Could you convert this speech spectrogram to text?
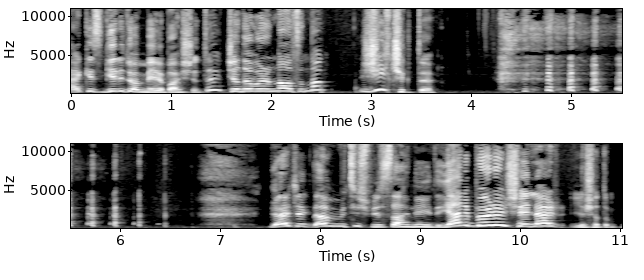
Herkes geri dönmeye başladı. Canavarın altından Jill çıktı. Gerçekten müthiş bir sahneydi. Yani böyle şeyler yaşadım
